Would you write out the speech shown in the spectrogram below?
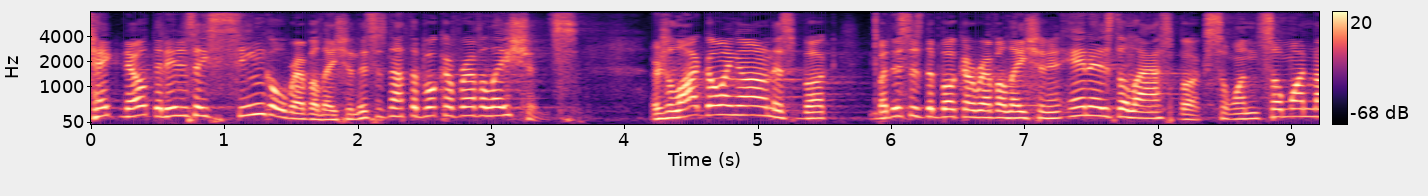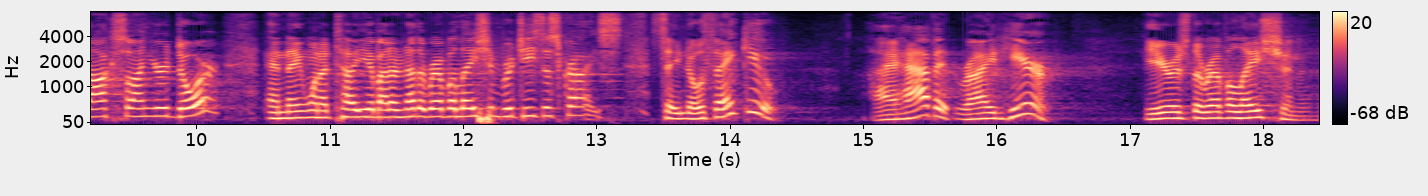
Take note that it is a single revelation. This is not the book of Revelations. There's a lot going on in this book, but this is the book of Revelation, and it is the last book. So when someone knocks on your door and they want to tell you about another revelation for Jesus Christ, say, No, thank you. I have it right here. Here is the revelation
